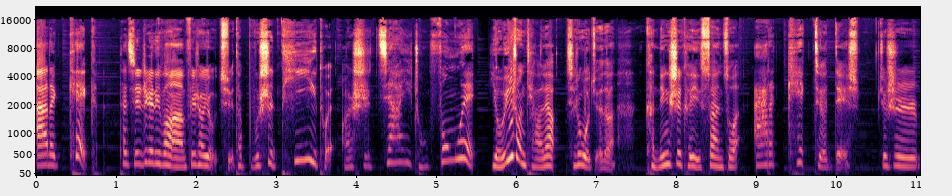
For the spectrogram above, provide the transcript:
add a kick。它其实这个地方啊非常有趣，它不是踢一腿，而是加一种风味。有一种调料，其实我觉得肯定是可以算作 add a kick to a dish，就是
